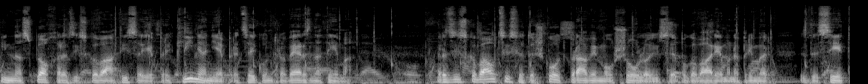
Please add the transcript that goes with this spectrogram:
in nasploh raziskovati, saj je preklinjanje precej kontroverzna tema. Raziskovalci se težko odpravimo v šolo in se pogovarjamo naprimer z 10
